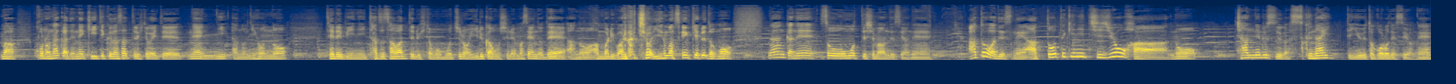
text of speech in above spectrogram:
まあこの中でね聞いてくださってる人がいてねにあの日本のテレビに携わってる人ももちろんいるかもしれませんのであのあんまり悪口は言えませんけれどもなんかねそう思ってしまうんですよね。あとはですね圧倒的に地上波のチャンネル数が少ないっていうところですよね。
